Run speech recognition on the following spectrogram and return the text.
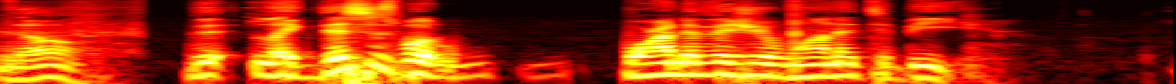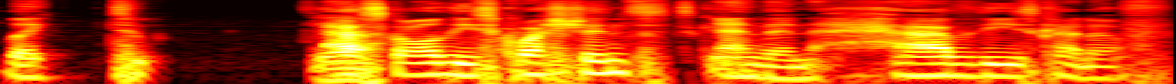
No. th- like this is what WandaVision wanted to be. Like to Yeah. ask all these questions that's good. and then have these kind of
